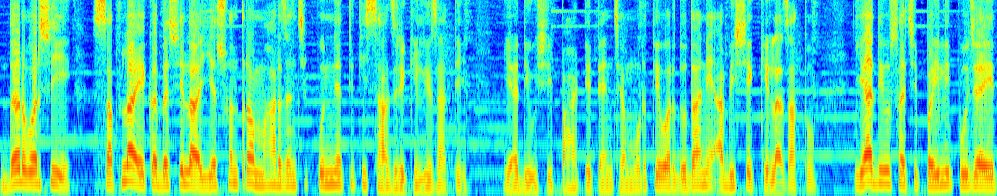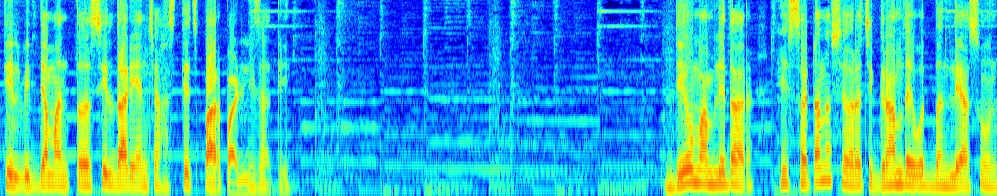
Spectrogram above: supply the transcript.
दरवर्षी सफला एकादशीला यशवंतराव महाराजांची पुण्यतिथी साजरी केली जाते. या दिवशी पहाटे त्यांच्या मूर्तीवर दुधाने अभिषेक केला जातो. या दिवसाची पहिली पूजा येथील विद्यमान तहसीलदार यांच्या हस्तेच पार पाडली जाते. देव मामलेदार हे सटाणा शहराचे ग्रामदैवत बनले असून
